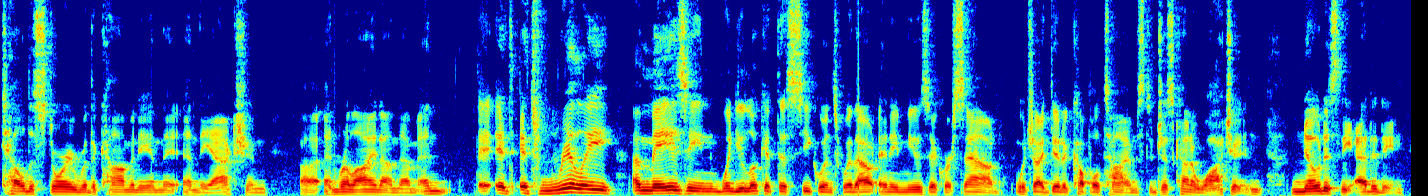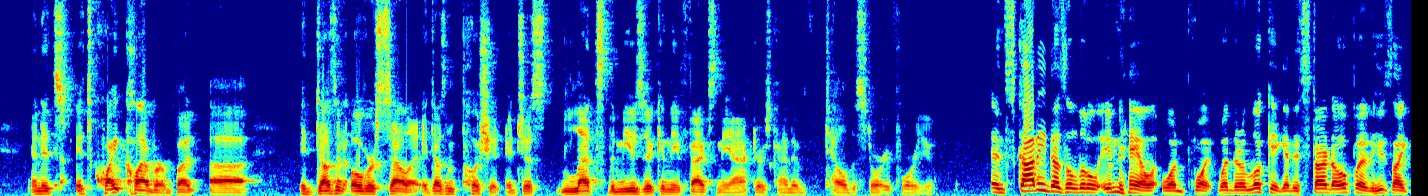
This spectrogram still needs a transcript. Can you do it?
tell the story with the comedy and the and the action, uh, and relying on them and it, it's really amazing when you look at this sequence without any music or sound, which I did a couple of times to just kind of watch it and notice the editing. And it's it's quite clever, but uh, it doesn't oversell it. It doesn't push it. It just lets the music and the effects and the actors kind of tell the story for you and Scotty does a little inhale at one point when they're looking and it's starting to open. He's like,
